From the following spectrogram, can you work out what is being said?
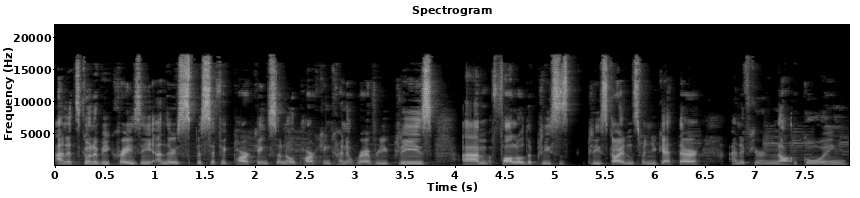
And it's going to be crazy. And there's specific parking, so no parking kind of wherever you please. Um, follow the police police guidance when you get there. And if you're not going,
